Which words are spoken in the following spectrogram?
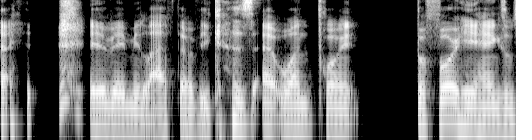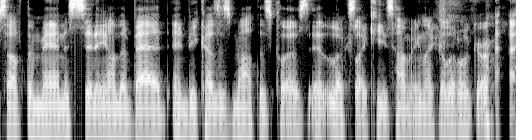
it made me laugh though because at one point before he hangs himself, the man is sitting on the bed, and because his mouth is closed, it looks like he's humming like a little girl.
